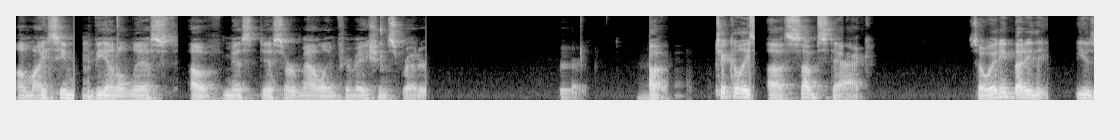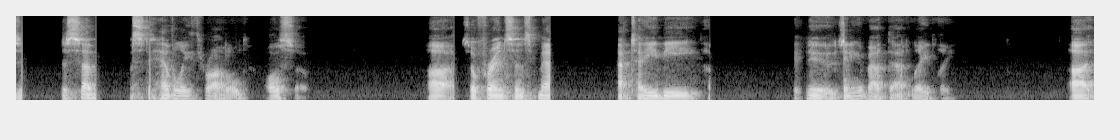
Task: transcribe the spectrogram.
um, I seem to be on a list of mis, dis, or malinformation spreaders, uh, particularly uh, Substack. So anybody that uses the Substack heavily throttled also. Uh, so, for instance, Matt, Matt Taibbi news about that lately. Uh,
